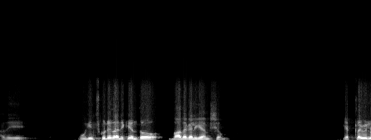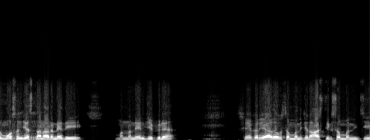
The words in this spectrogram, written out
అది ఊహించుకునేదానికి ఎంతో బాధ కలిగే అంశం. ఎట్లా వీళ్ళు మోసం చేస్తున్నారనేది మొన్న నేను చెప్పిన శేఖర్ యాదవ్కి సంబంధించిన ఆస్తికి సంబంధించి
